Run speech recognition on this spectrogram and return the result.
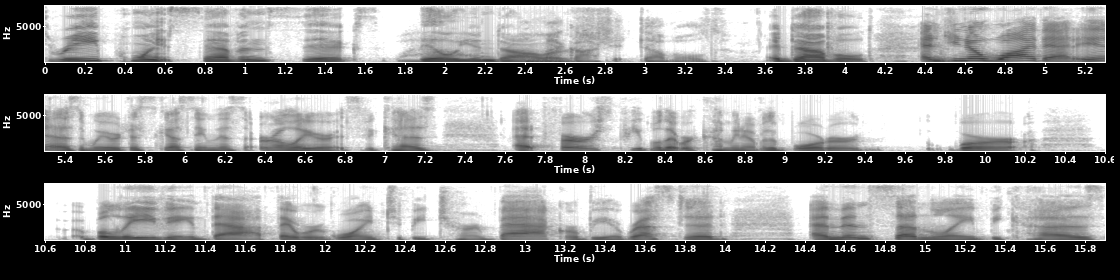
3.76 billion Oh dollars. Oh my gosh, it doubled. It doubled. And you know why that is? And we were discussing this earlier. It's because at first, people that were coming over the border were believing that they were going to be turned back or be arrested. And then suddenly, because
